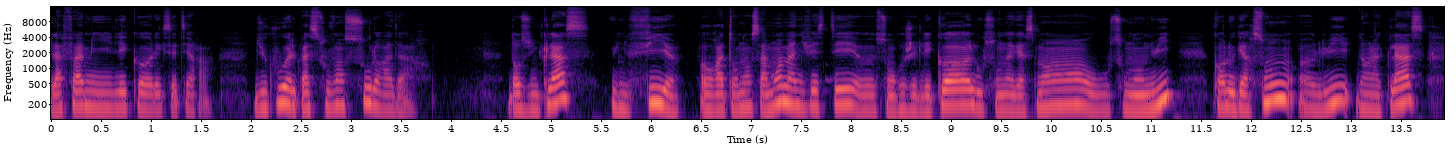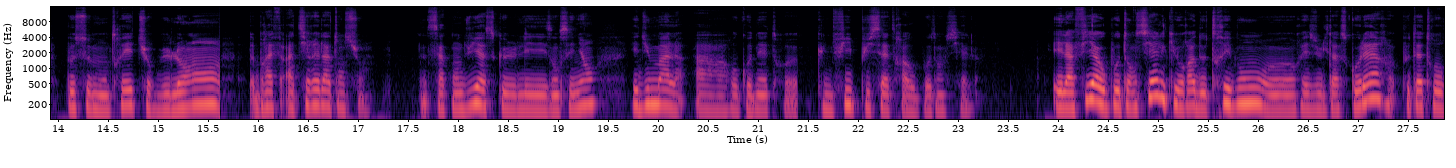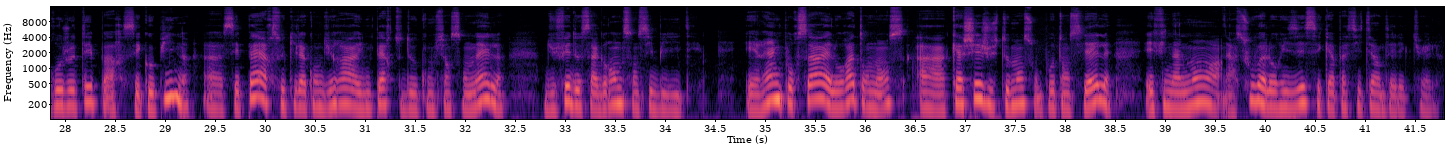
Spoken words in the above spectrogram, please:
la famille, l'école, etc. Du coup, elles passent souvent sous le radar. Dans une classe, une fille aura tendance à moins manifester euh, son rejet de l'école ou son agacement ou son ennui, quand le garçon, euh, lui, dans la classe, peut se montrer turbulent, bref, attirer l'attention. Ça conduit à ce que les enseignants et du mal à reconnaître qu'une fille puisse être à haut potentiel. Et la fille à haut potentiel, qui aura de très bons euh, résultats scolaires, peut être rejetée par ses copines, euh, ses pères, ce qui la conduira à une perte de confiance en elle du fait de sa grande sensibilité. Et rien que pour ça, elle aura tendance à cacher justement son potentiel et finalement à sous-valoriser ses capacités intellectuelles.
